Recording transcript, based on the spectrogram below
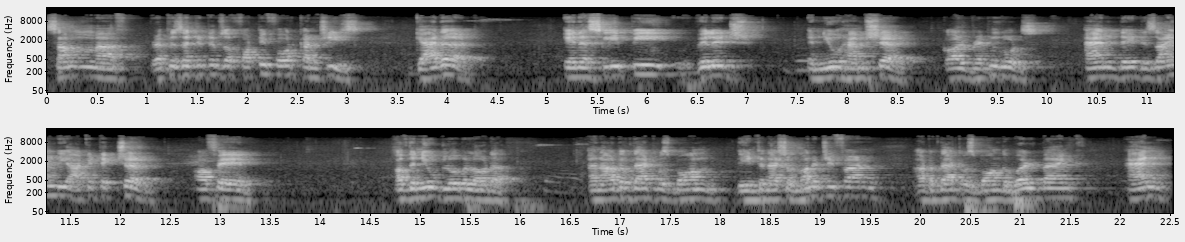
some uh, representatives of 44 countries gathered in a sleepy village in New Hampshire called Bretton Woods, and they designed the architecture of a of the new global order. And out of that was born the International Monetary Fund, out of that was born the World Bank and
